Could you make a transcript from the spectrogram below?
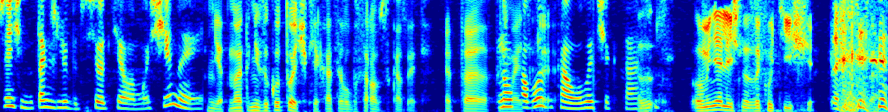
женщины также любят все тело мужчины. Нет, ну это не закуточек, я хотел бы сразу сказать. Это, Ну, у кого ли, закоулочек, да. З- У меня лично закутище.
